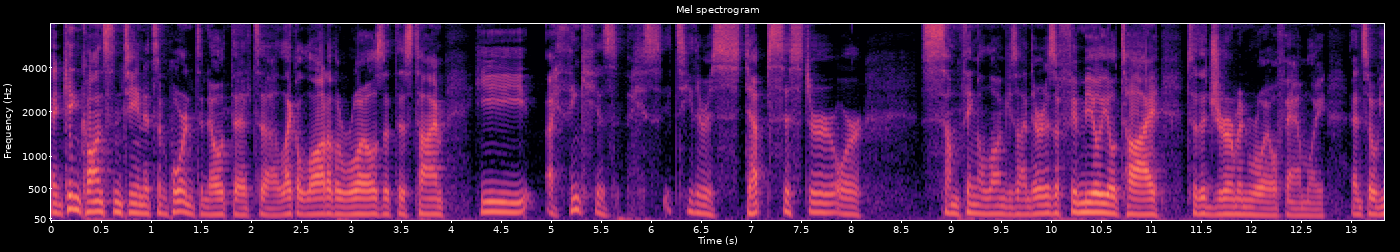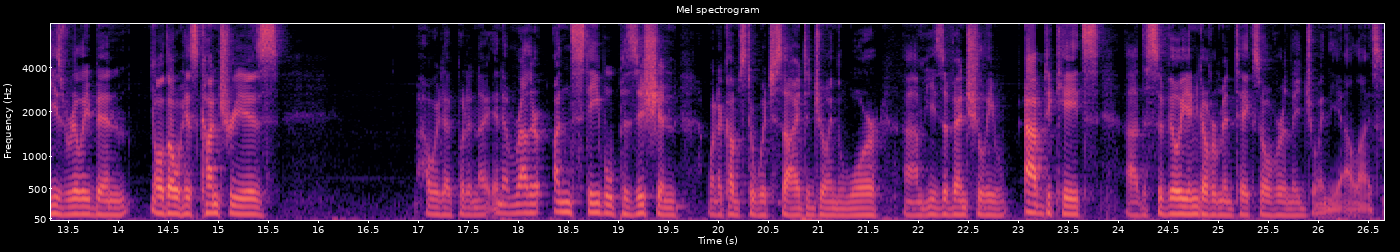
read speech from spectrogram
And King Constantine, it's important to note that, uh, like a lot of the royals at this time, he, I think his, his it's either his stepsister or something along these lines. There is a familial tie to the German royal family, and so he's really been, although his country is how would I put it, in a rather unstable position when it comes to which side to join the war. Um, he's eventually abdicates, uh, the civilian government takes over, and they join the Allies.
